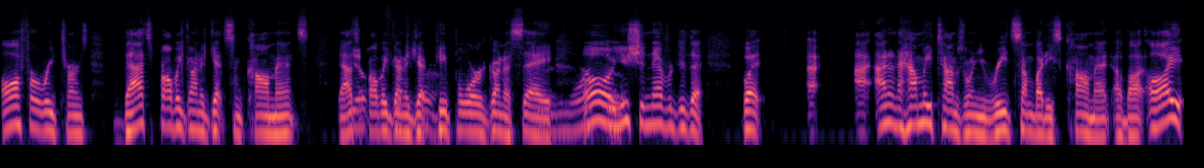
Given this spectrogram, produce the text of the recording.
Offer returns. That's probably going to get some comments. That's Yep, probably going to sure. get people who are going to say oh you should never do that. But I, I don't know how many times when you read somebody's comment about "Oh, i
